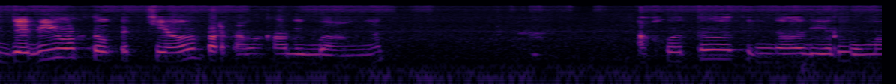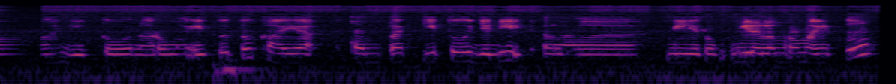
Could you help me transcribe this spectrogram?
Jadi waktu kecil pertama kali banget aku tuh tinggal di rumah gitu. Nah rumah itu tuh kayak komplek gitu. Jadi eh, di di dalam rumah itu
